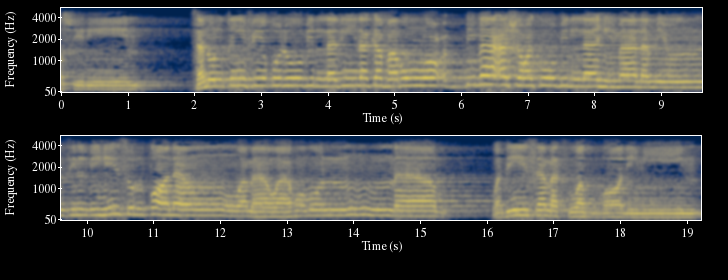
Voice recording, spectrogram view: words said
الناصرين. سنلقي في قلوب الذين كفروا الرعب بما أشركوا بالله ما لم ينزل به سلطانا وماواهم النار وبئس مثوى الظالمين.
